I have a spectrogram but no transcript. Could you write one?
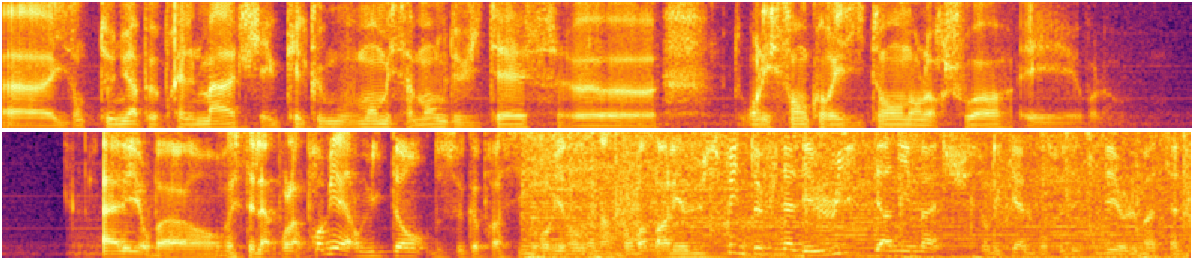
ils ont tenu à peu près le match. Il y a eu quelques mouvements, mais ça manque de vitesse on les sent encore hésitants dans leur choix et voilà. Allez, on va rester là pour la première mi-temps de ce Cup Racing. On revient dans un instant. On va parler du sprint final des 8 derniers matchs sur lesquels vont se décider le maintien du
